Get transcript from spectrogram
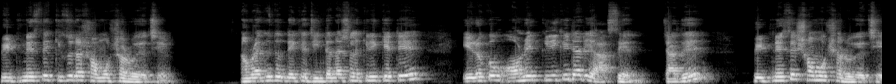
ফিটনেসে কিছুটা সমস্যা রয়েছে। আমরা কিন্তু দেখেছি ইন্টারন্যাশনাল ক্রিকেটে এরকম অনেক ক্রিকেটারই আছেন, যাদের ফিটনেসের সমস্যা রয়েছে।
